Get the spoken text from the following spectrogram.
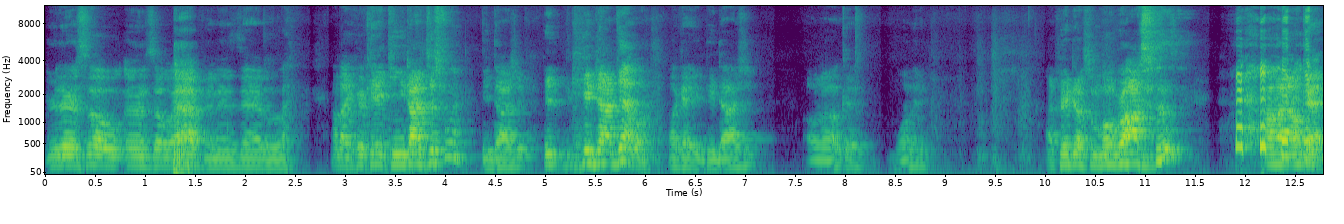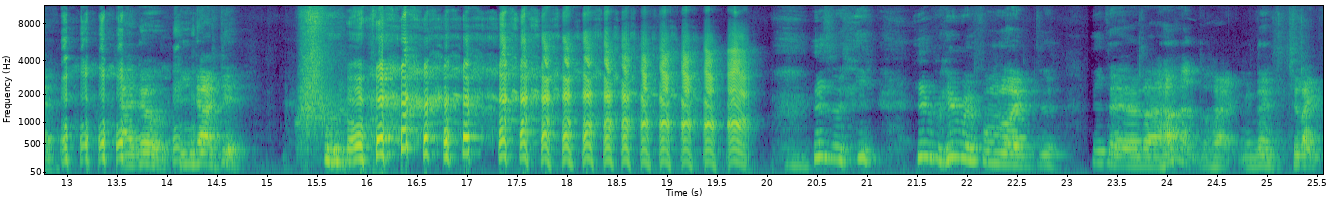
And then so and so what happened is that like I'm like, okay, can you dodge this one? He dodged it. He, can you dodge that one? Okay, he dodged it. Oh no, okay. One minute. I picked up some more rocks. I'm like, okay. I do. Can you dodge it? He, he, went from like he said, I was like, huh? Like, And then she's like,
